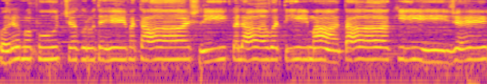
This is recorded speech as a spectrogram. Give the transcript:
परमपूज्य गुरुदेवता श्री कलावती माता की जय.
